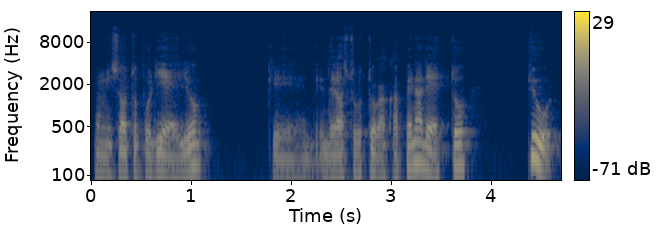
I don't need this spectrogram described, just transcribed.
un isotopo di elio, che, della struttura che ho appena detto, più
